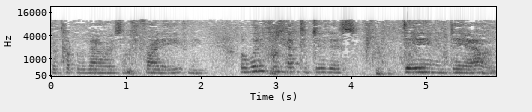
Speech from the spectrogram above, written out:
for a couple of hours on a Friday evening, but what if we had to do this day in and day out?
